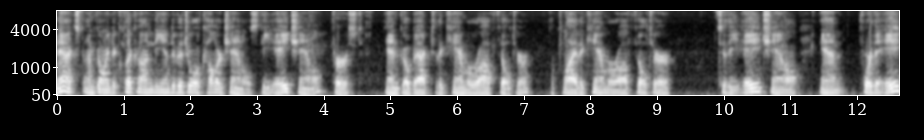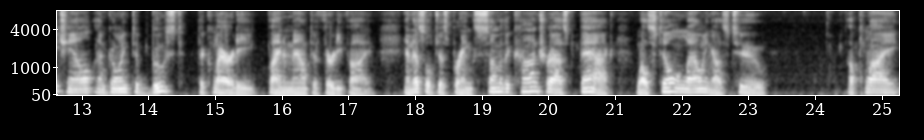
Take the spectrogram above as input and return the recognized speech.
Next, I'm going to click on the individual color channels, the A channel first, and go back to the Camera Raw filter, apply the Camera Raw filter to the A channel, and for the A channel, I'm going to boost the clarity by an amount of 35. And this will just bring some of the contrast back while still allowing us to apply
